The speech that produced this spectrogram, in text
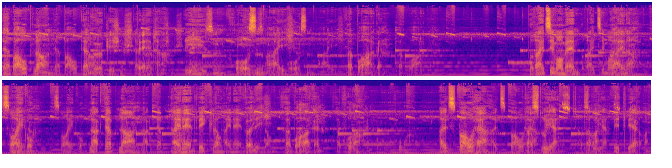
der Bauplan der möglichen später riesengroßen Eichen verborgen. Bereits im Moment deiner Zeugung lag der Plan, deine Entwicklung völlig verborgen. vor. Als Bauherr, dass du jetzt daran mitwirken,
